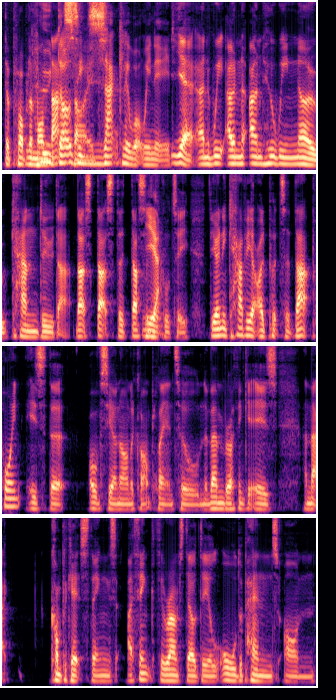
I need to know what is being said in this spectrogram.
The problem on who that does side, exactly what we need. yeah, and we and, and who we know can do that. That's that's the that's the Yeah. difficulty. The only caveat I'd put to that point is that obviously Onana can't play until November, I think it is, and that complicates things. I think the Ramsdale deal all depends on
